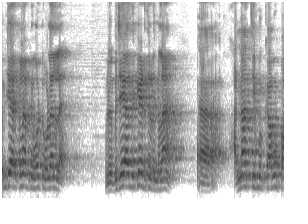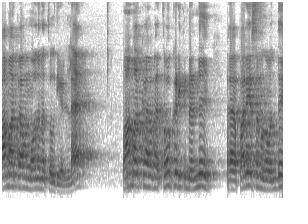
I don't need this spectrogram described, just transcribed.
எம்ஜிஆருக்கெல்லாம் அப்படி ஓட்டு உழல்ல. விஜயகாந்துக்கே எடுத்துக்கிடுங்களேன். அஹ் அதிமுகவும் பாமகவும் மோதன தொகுதிகளில் பாமகவை தோக்கடிக்கணும்னு அஹ், பரையர் சமூகம் வந்து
